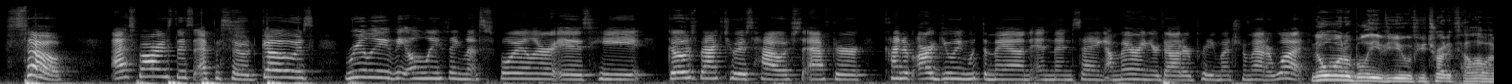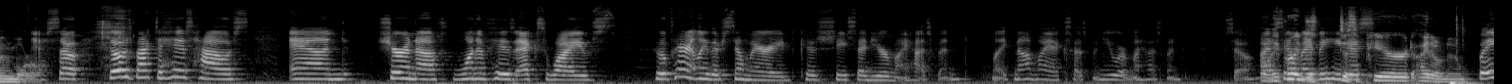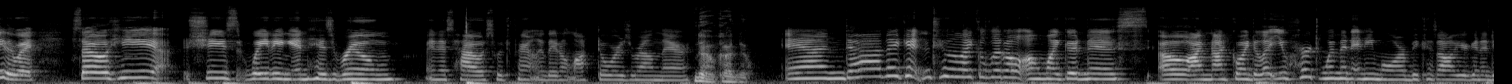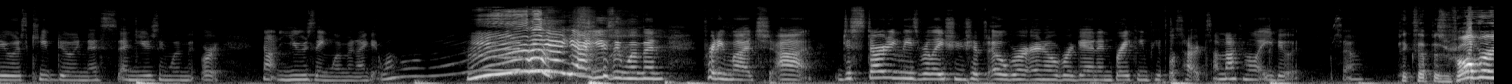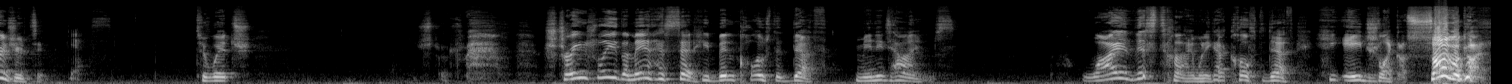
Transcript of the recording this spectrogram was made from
So, as far as this episode goes, really the only thing that's spoiler is he goes back to his house after kind of arguing with the man and then saying, I'm marrying your daughter pretty much no matter what. No one will believe you if you try to tell him I'm immortal. So, goes back to his house, and sure enough, one of his ex wives, who apparently they're still married because she said, You're my husband. Like, not my ex husband, you are my husband. So, oh, I Well, he assume probably maybe just he just disappeared. I don't know. but either way, so he, she's waiting in his room in his house, which apparently they don't lock doors around there. No, God, no. And uh, they get into like a little, oh my goodness, oh, I'm not going to let you hurt women anymore because all you're going to do is keep doing this and using women, or not using women, I get, well, yeah, yeah, using women pretty much. Uh, just starting these relationships over and over again and breaking people's hearts. I'm not going to let you do it. So, Picks up his revolver and shoots him. yes. To which, strangely, the man has said he'd been close to death many times. Why this time, when he got close to death, he aged like a son of a gun?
